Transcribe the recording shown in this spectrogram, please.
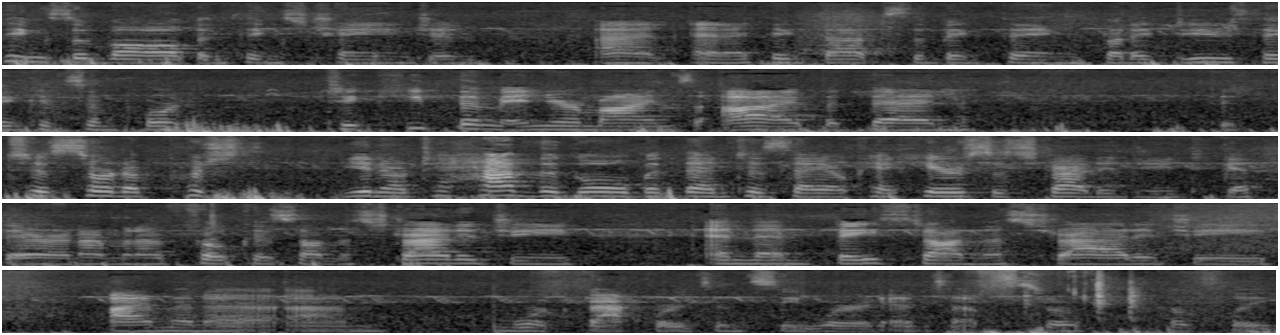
things evolve and things change, and, and, and I think that's the big thing. But I do think it's important to keep them in your mind's eye, but then to sort of push, you know, to have the goal, but then to say, okay, here's the strategy to get there, and I'm going to focus on the strategy, and then based on the strategy, I'm going to um, work backwards and see where it ends up. So hopefully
